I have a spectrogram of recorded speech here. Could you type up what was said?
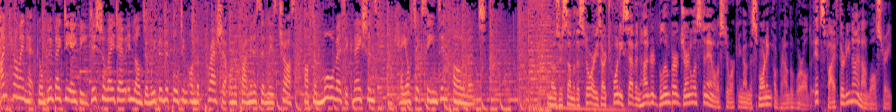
I'm Caroline Hepk on Bloomberg DAB Digital Radio in London. We've been reporting on the pressure on the Prime Minister Liz Truss after more resignations and chaotic scenes in Parliament. And those are some of the stories our 2,700 Bloomberg journalists and analysts are working on this morning around the world. It's 539 on Wall Street.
